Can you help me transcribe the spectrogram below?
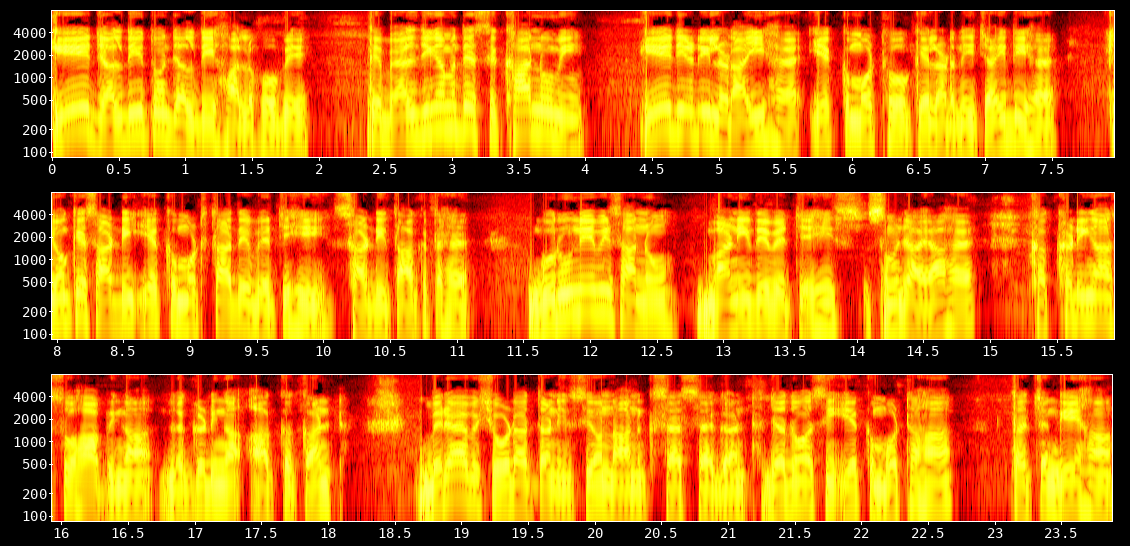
ਇਹ ਜਲਦੀ ਤੋਂ ਜਲਦੀ ਹੱਲ ਹੋਵੇ ਤੇ ਬੈਲਜੀਅਮ ਦੇ ਸਿੱਖਾਂ ਨੂੰ ਵੀ ਇਹ ਜਿਹੜੀ ਲੜਾਈ ਹੈ, ਇੱਕ ਮੁੱਠ ਹੋ ਕੇ ਲੜਨੀ ਚਾਹੀਦੀ ਹੈ ਕਿਉਂਕਿ ਸਾਡੀ ਇੱਕ ਮੁੱਠਤਾ ਦੇ ਵਿੱਚ ਹੀ ਸਾਡੀ ਤਾਕਤ ਹੈ। ਗੁਰੂ ਨੇ ਵੀ ਸਾਨੂੰ ਬਾਣੀ ਦੇ ਵਿੱਚ ਇਹੀ ਸਮਝਾਇਆ ਹੈ, ਖੱਖੜੀਆਂ ਸੁਹਾਵੀਆਂ, ਲੱਗੜੀਆਂ ਅੱਕ ਕੰਠ ਮੇਰਾ ਵਿਛੋੜਾ ਧਣੀ ਸਿਓ ਨਾਨਕ ਸੈਸੈ ਗੰਠ, ਜਦੋਂ ਅਸੀਂ ਇੱਕ ਮੁੱਠ ਹਾਂ ਤਾਂ ਚੰਗੇ ਹਾਂ,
